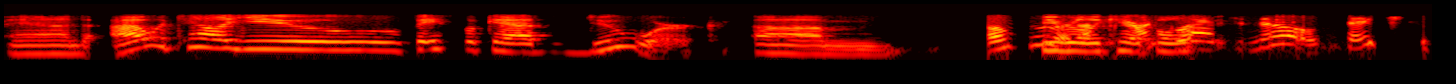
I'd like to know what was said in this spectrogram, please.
And I would tell you Facebook ads do work. Um, oh, be really careful. I'm glad to know. Thank you.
